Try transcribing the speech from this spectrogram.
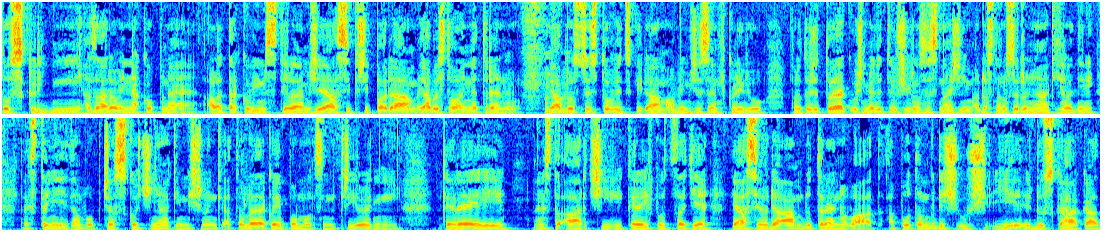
to sklidní a zároveň nakopne, ale takovým stylem, že já si připadám, já bez toho ani netrénuju. Já prostě si to vždycky dám a vím, že jsem v klidu, protože to, jak už medituju, všechno se snažím a dostanu se do nějaké hladiny, tak stejně tam občas skočí nějaké myšlenky. A tohle je takový pomocník přírodní, který, jmenuje to Archie, který v podstatě, já si ho dám, jdu trénovat a potom, když už jdu skákat,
